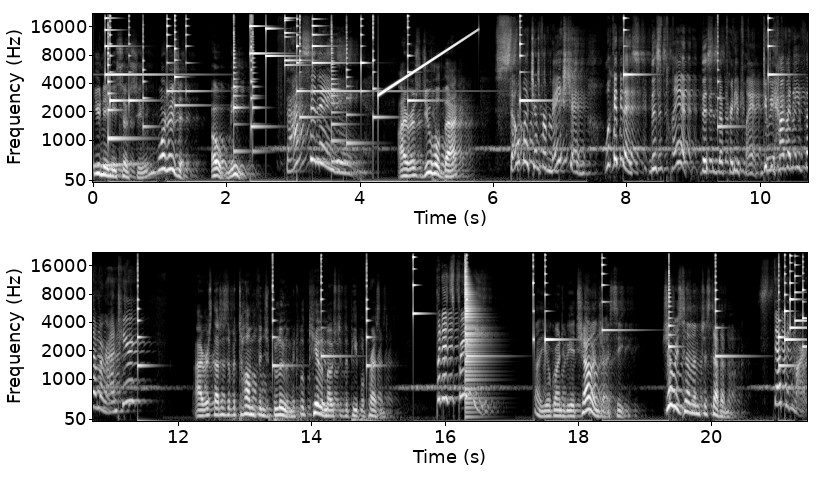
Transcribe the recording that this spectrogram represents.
You need me so soon? What is it? Oh, me. Fascinating. Iris, do hold back. So much information. Look at this. This plant. This is a pretty plant. Do we have any of them around here? Iris, that is of a Batomfinch bloom. It will kill most of the people present. But it's pretty. Oh, you're going to be a challenge, I see. Shall we send them to Steppenmark? Steppenmark.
